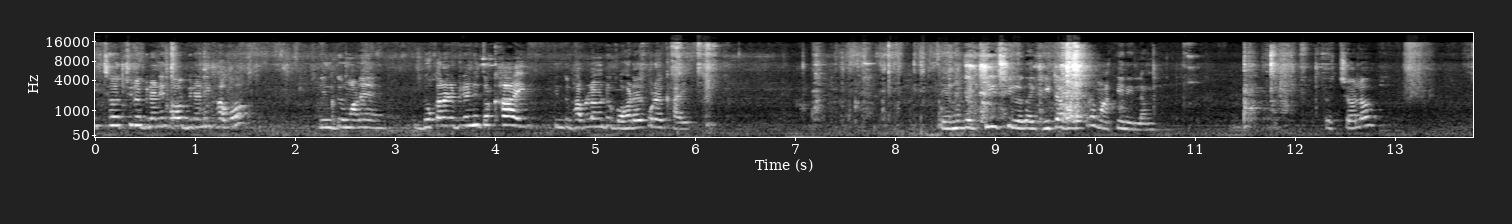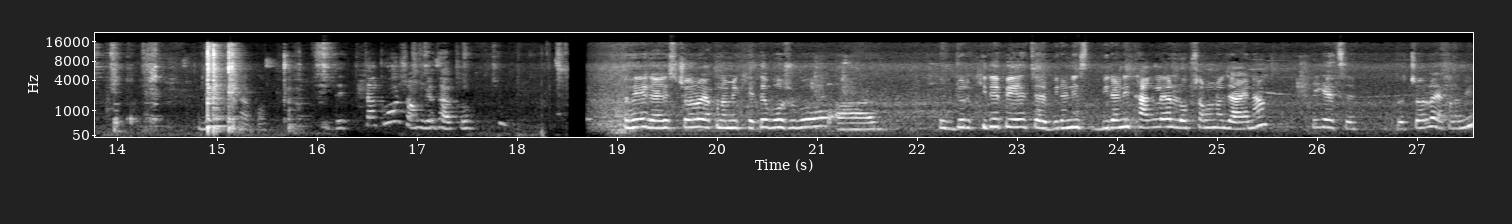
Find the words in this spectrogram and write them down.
ইচ্ছা হচ্ছিল বিরিয়ানি খাব বিরিয়ানি খাব। কিন্তু মানে দোকানের বিরিয়ানি তো খাই কিন্তু ভাবলাম একটু ঘরে করে খাই। এর মধ্যে ঘি ছিল তাই ঘিটা ভালো করে মাখিয়ে নিলাম। তো চলো দেখতে থাকো। সঙ্গে থাকো। তো গাইস চলো এখন আমি খেতে বসবো আর খুব জোর খিদে পেয়েছে। আর বিরিয়ানি বিরিয়ানি থাকলে আর লোভ সামলানো যায় না। ঠিক আছে? তো চলো এখন আমি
